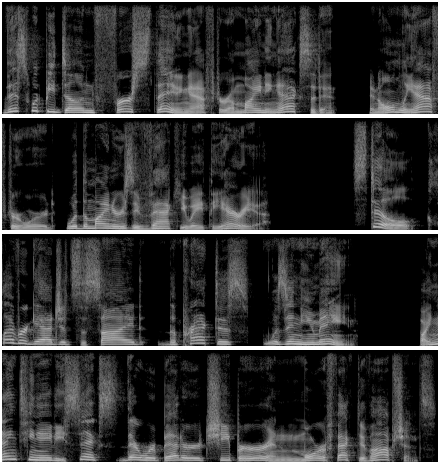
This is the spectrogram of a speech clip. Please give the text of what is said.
this would be done first thing after a mining accident, and only afterward would the miners evacuate the area. Still, clever gadgets aside, the practice was inhumane. By 1986, there were better, cheaper, and more effective options.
